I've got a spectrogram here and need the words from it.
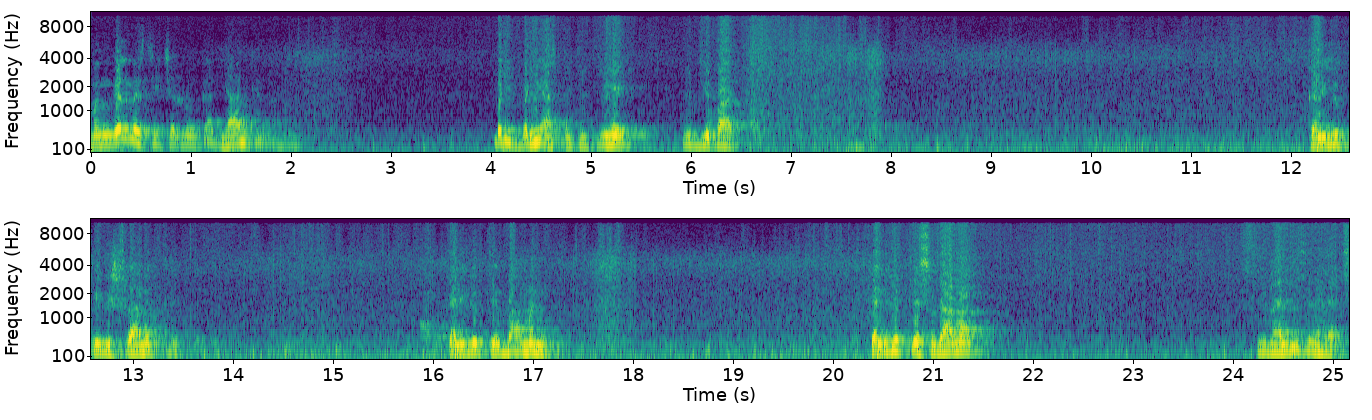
मंगल में श्री चरणों का ध्यान कर रहा हूँ। बड़ी बढ़िया स्थिति की है पूज्यपात कलयुग के विश्वामित्र, कलयुग के बामन कलयुग के सुदामा श्री वाल्मीकि महाराज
